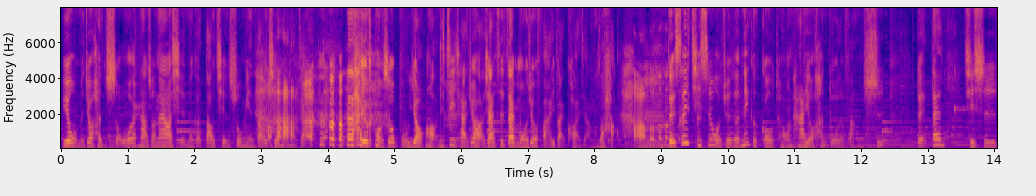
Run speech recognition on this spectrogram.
因为我们就很熟，我问他说：“那要写那个道歉书面道歉吗？”这样，那他就跟我说：“不用哈，你记起来就好，下次再摸就罚一百块。”这样，我说：“好。”好，对，所以其实我觉得那个沟通它有很多的方式，对，但其实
